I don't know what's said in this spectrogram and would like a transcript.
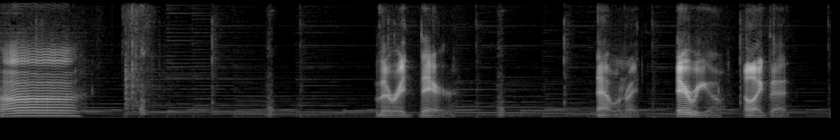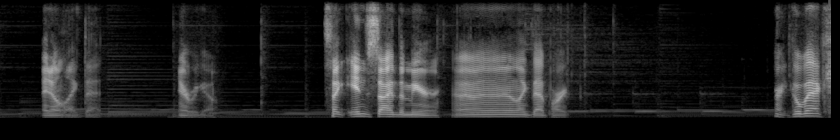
Uh... They're right there. That one right there we go. I like that. I don't like that. There we go. It's like inside the mirror. I like that part. All right, go back.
